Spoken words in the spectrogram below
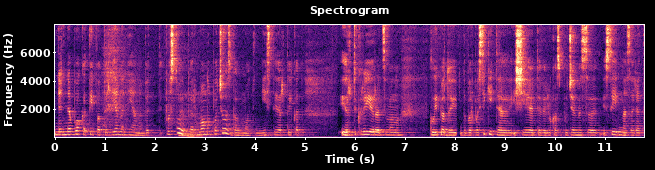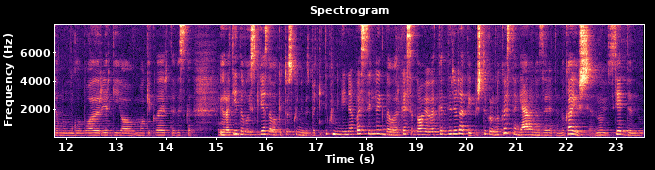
Net nebuvo, kad taip per vieną dieną, bet pastoju per mhm. mano pačios gal motinystę ir tai, kad ir tikrai ir atsimenu, Klaipėdai dabar pasikeitė, išėjo tėveliukas pudžiamis, jisai Nazaretą mums globojo ir irgi jo mokykla ir tai viską. Ir ateidavo, jis kviesdavo kitus kunigus, bet kiti kunigai nepasilikdavo. Ir kas įdomu, bet kad ir yra taip, iš tikrųjų, nu kas ten gero Nazaretė, nu ką jūs čia, nu sėdi, nu,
